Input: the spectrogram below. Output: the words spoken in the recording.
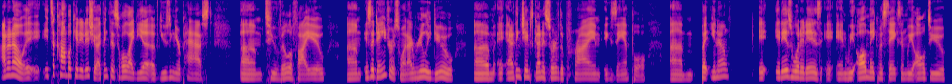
i don't know. It, it- it's a complicated issue. I think this whole idea of using your past um, to vilify you um, is a dangerous one. I really do. Um, and, I think James Gunn is sort of the prime example. Um, but you know, it, it is what it is, and we all make mistakes, and we all do,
